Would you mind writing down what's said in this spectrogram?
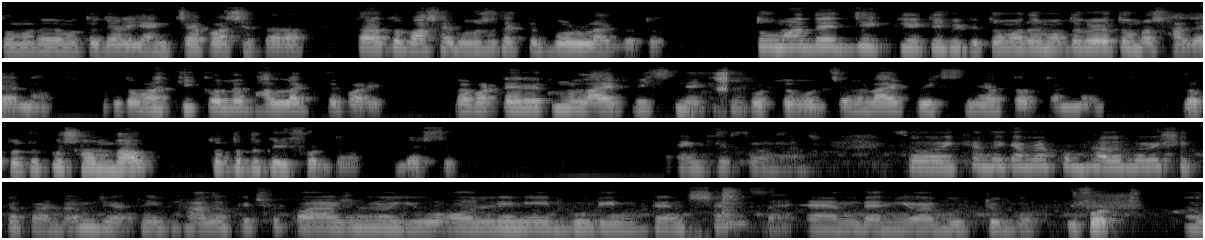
তোমাদের মতো যারা ইয়াং চ্যাপ আছে তারা তারা তো বাসায় বসে থাকতে বোর লাগবে। তো তোমাদের যে ক্রিয়েটিভিটি তোমাদের মতো করে তোমরা সাজায় নাও। তোমরা কি করলে ভালো লাগতে পারে? ব্যাপারটা এরকম লাইফ রিস্ক নিয়ে কিছু করতে বলছে লাইফ রিস্ক নেওয়ার দরকার নেই। যতটুকু সম্ভব ততটুকু ইফোর্ট দাও that's it thank you so much so এখান থেকে আমরা খুব ভালোভাবে শিখতে পারলাম যে আপনি ভালো কিছু করার জন্য you only need good intentions and then you are good to go effort তো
